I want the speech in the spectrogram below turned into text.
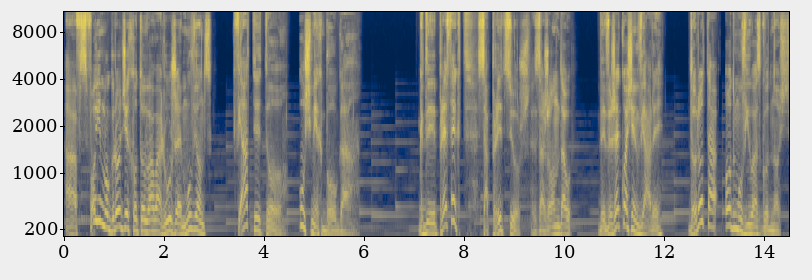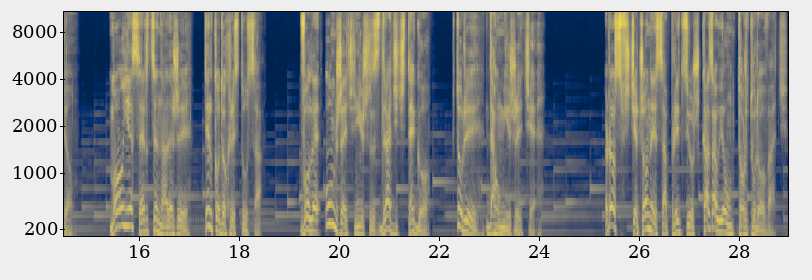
a w swoim ogrodzie hotowała róże, mówiąc: Kwiaty to uśmiech Boga. Gdy prefekt Saprycjusz zażądał, by wyrzekła się wiary, Dorota odmówiła z godnością. Moje serce należy tylko do Chrystusa. Wolę umrzeć niż zdradzić tego, który dał mi życie. Rozwścieczony Saprycjusz kazał ją torturować.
